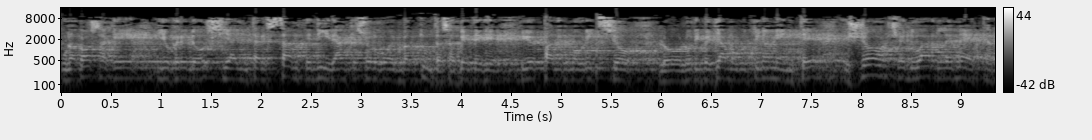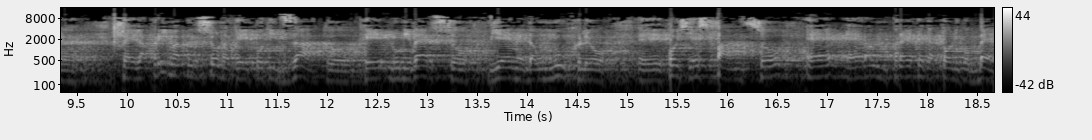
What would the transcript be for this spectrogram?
Una cosa che io credo sia interessante dire, anche solo come battuta, sapete che io e padre Maurizio lo, lo ripetiamo continuamente, Georges Edouard Lemaitre, cioè la prima persona che ha ipotizzato che l'universo viene da un nucleo e eh, poi si è espanso, è, era un prete cattolico belga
